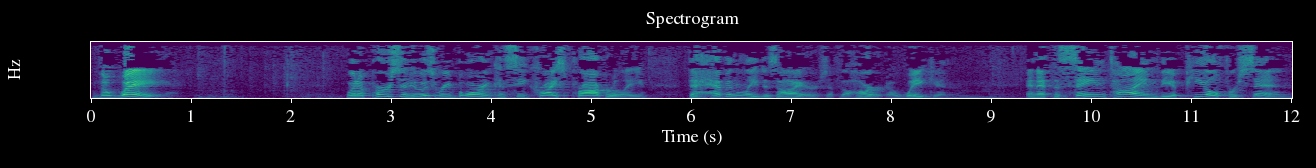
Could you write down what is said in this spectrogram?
the way. When a person who is reborn can see Christ properly, the heavenly desires of the heart awaken. And at the same time, the appeal for sin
